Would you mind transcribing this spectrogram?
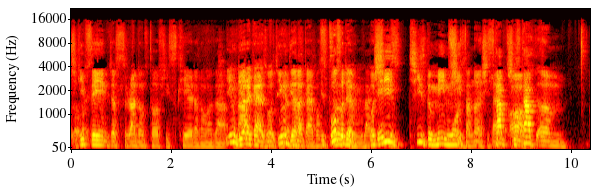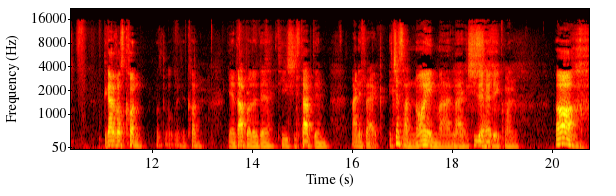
She keeps saying just random stuff. She's scared and all of that. Even But the other guy as well. even the other guy, but It's both of them. like, but she's she's the main one. she's annoying. She Like, stabbed. she oh. stabbed. Um, the guy that was Kon. What's the, what is it, Kon? Yeah, that brother there. He, she stabbed him, and it's like it's just annoying, man. like Like she's a headache, man. oh,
